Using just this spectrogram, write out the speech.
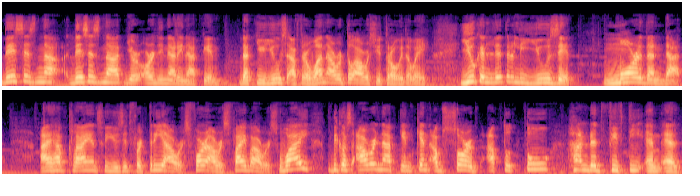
this is not this is not your ordinary napkin that you use after one hour, two hours, you throw it away. You can literally use it more than that. I have clients who use it for three hours, four hours, five hours. Why? Because our napkin can absorb up to 250 ml.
